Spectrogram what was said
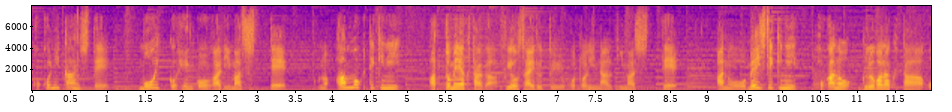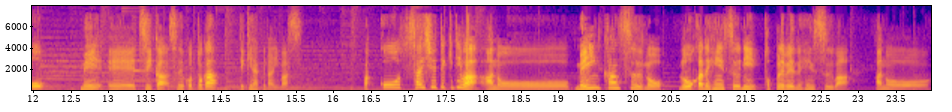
ここに関してもう1個変更がありまして、この暗黙的にアットメアクターが付与されるということになりまして、あの明示的に他のグローバルアクターをえー、追加することができなくなります。まあ、こう最終的にはあのメイン関数のローカル変数にトップレベルの変数はあの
